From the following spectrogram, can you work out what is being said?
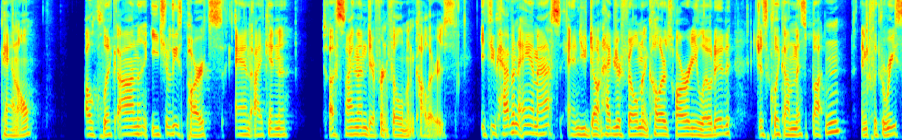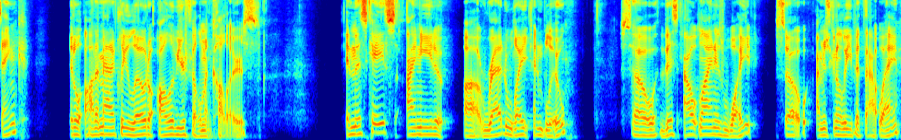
panel. I'll click on each of these parts and I can assign them different filament colors. If you have an AMS and you don't have your filament colors already loaded, just click on this button and click resync. It'll automatically load all of your filament colors. In this case, I need uh, red, white, and blue. So this outline is white. So I'm just going to leave it that way.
